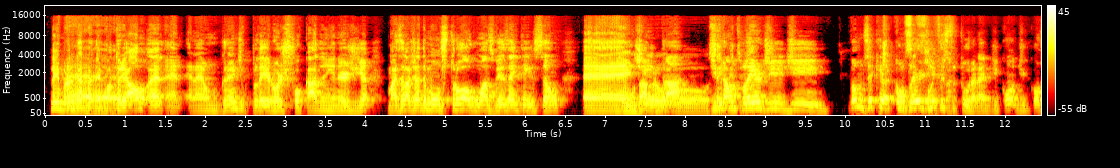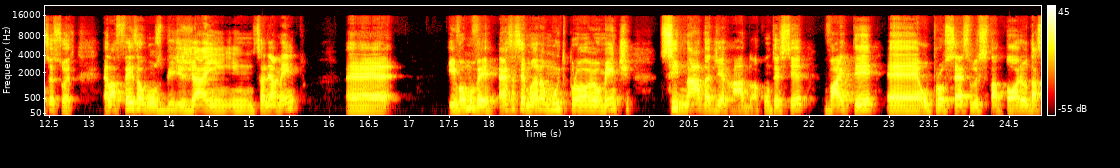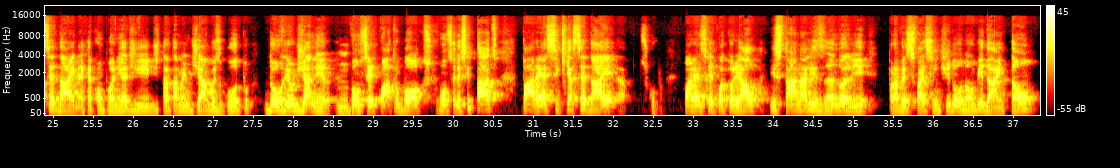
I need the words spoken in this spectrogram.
Lembrando é... que a Equatorial é, é, ela é um grande player hoje focado em energia, mas ela já demonstrou algumas vezes a intenção é, de, mudar de, entrar, de virar um player de, de vamos dizer que é um player de né? infraestrutura, né? né? De, de concessões. Ela fez alguns bids já em, em saneamento é, e vamos ver. Essa semana, muito provavelmente, se nada de errado acontecer, vai ter é, o processo licitatório da SEDAI, né, que é a Companhia de, de Tratamento de Água e Esgoto do Rio de Janeiro. Uhum. Vão ser quatro blocos que vão ser licitados. Parece que a SEDAI, ah, desculpa, parece que a Equatorial está analisando ali para ver se faz sentido ou não bidar. Então,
